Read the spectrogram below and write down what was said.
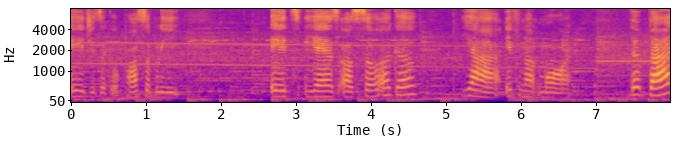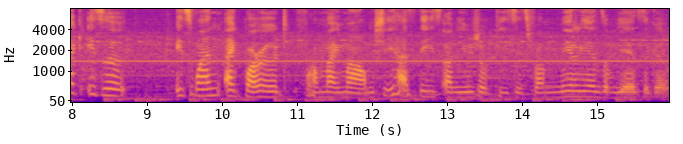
ages ago, possibly eight years or so ago. Yeah, if not more. The bag is a is one I borrowed from my mom. She has these unusual pieces from millions of years ago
